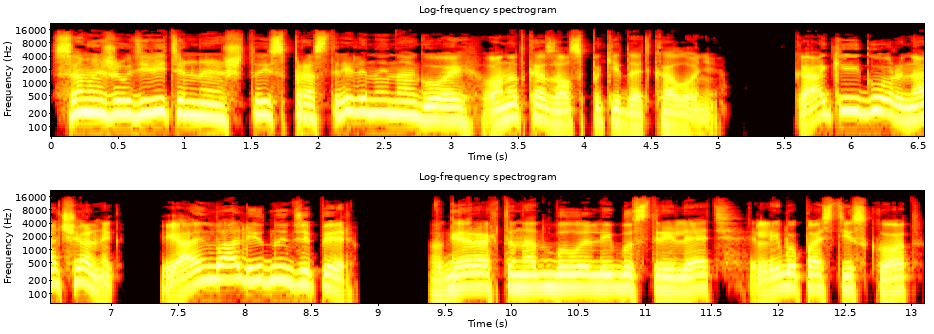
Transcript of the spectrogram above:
Самое же удивительное, что и с простреленной ногой он отказался покидать колонию. «Какие горы, начальник? Я инвалидный теперь». В горах-то надо было либо стрелять, либо пасти скот,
